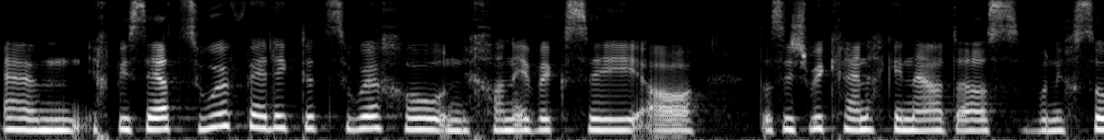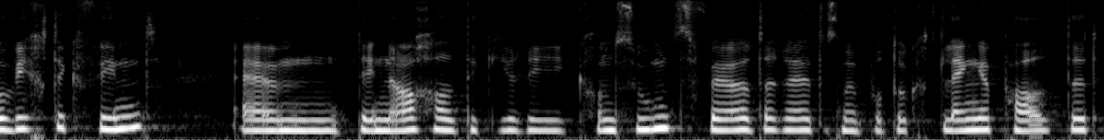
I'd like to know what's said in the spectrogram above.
ähm, ich bin sehr zufällig dazu gekommen und ich habe eben gesehen, ah, das ist wirklich genau das, was ich so wichtig finde ähm, den nachhaltigeren Konsum zu fördern, dass man Produkte länger behaltet.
